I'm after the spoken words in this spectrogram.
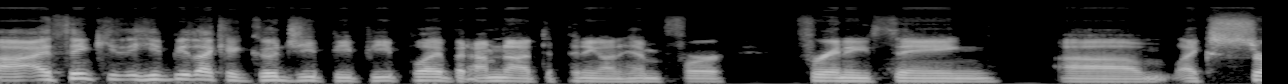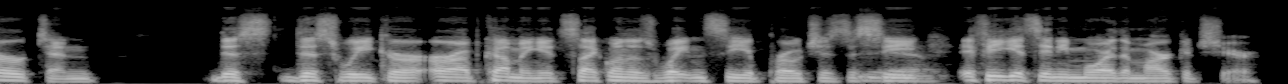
uh, I think he'd be like a good GPP play, but I'm not depending on him for for anything um, like certain. this this week or, or upcoming. It's like one of those wait and see approaches to see Yeah. if he gets any more of the market share.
